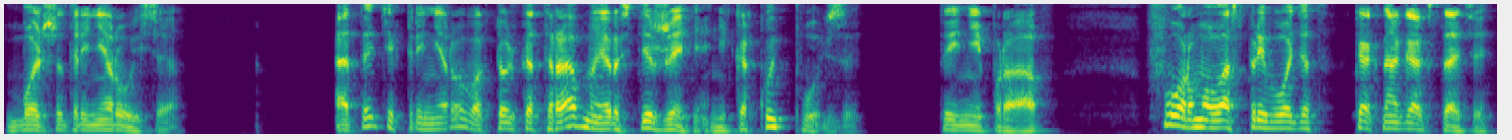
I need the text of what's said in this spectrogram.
Больше тренируйся. От этих тренировок только травмы и растяжения, никакой пользы. Ты не прав. Форму вас приводят. Как нога, кстати.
